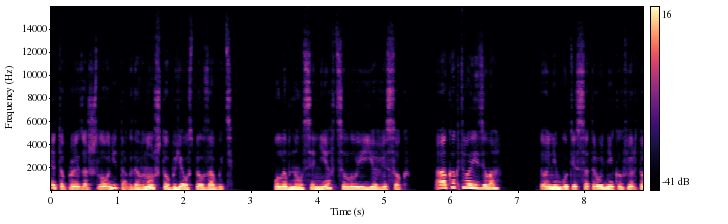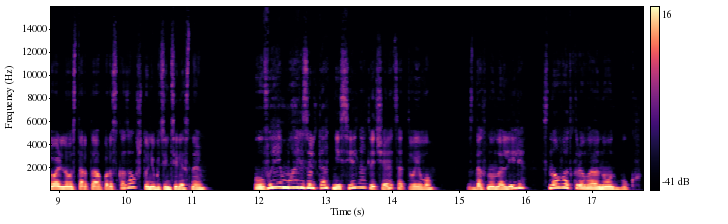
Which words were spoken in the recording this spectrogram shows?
Это произошло не так давно, чтобы я успел забыть. Улыбнулся Нев, целуя ее в висок. А как твои дела? Кто-нибудь из сотрудников виртуального стартапа рассказал что-нибудь интересное? «Увы, мой результат не сильно отличается от твоего», — вздохнула Лиля, снова открывая ноутбук.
